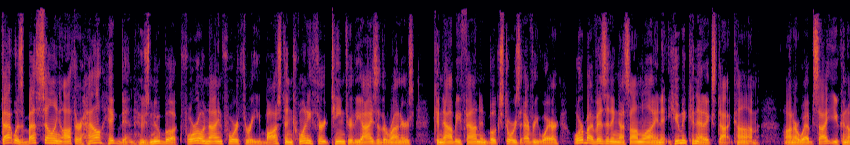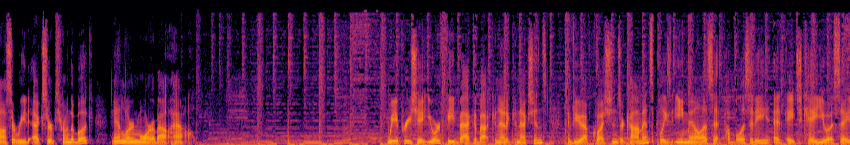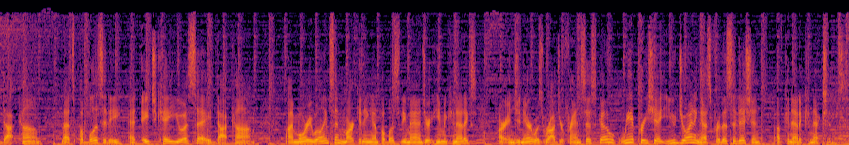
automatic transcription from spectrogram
That was best-selling author Hal Higdon, whose new book 40943 Boston 2013 Through the Eyes of the Runners can now be found in bookstores everywhere or by visiting us online at humankinetics.com. On our website, you can also read excerpts from the book and learn more about Hal. We appreciate your feedback about Kinetic Connections. If you have questions or comments, please email us at publicity at hkusa.com. That's publicity at hkusa.com. I'm Maury Williamson, Marketing and Publicity Manager at Human Kinetics. Our engineer was Roger Francisco. We appreciate you joining us for this edition of Kinetic Connections.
